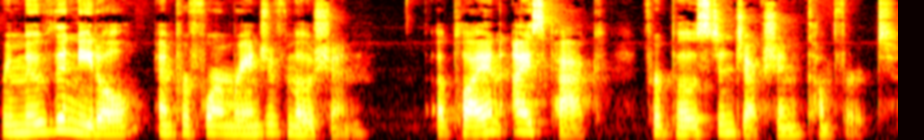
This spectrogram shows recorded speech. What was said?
Remove the needle and perform range of motion. Apply an ice pack for post injection comfort.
